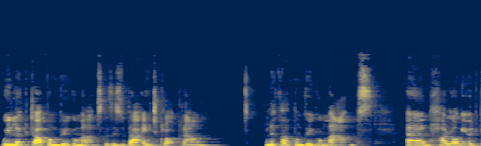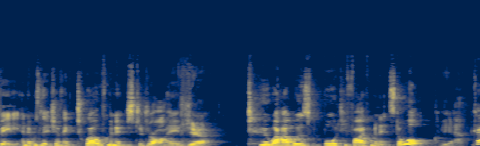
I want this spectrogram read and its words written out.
we looked up on Google Maps because this is about eight o'clock now. Look up on Google Maps um, how long it would be, and it was literally I think twelve minutes to drive, Yeah. two hours forty five minutes to walk. Yeah. Okay.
